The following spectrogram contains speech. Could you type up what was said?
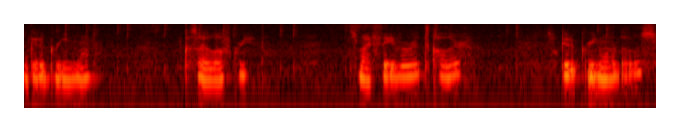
We'll get a green one. Because I love green. It's my favorite color. So we'll get a green one of those.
